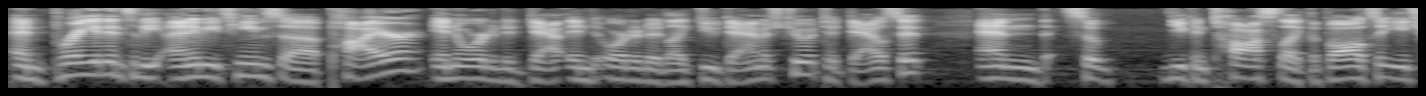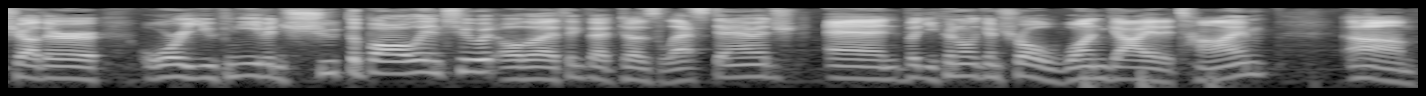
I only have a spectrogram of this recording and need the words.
and bring it into the enemy team's uh, pyre in order to da- in order to like do damage to it to douse it, and so you can toss like the ball to each other or you can even shoot the ball into it although i think that does less damage and but you can only control one guy at a time. Um,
